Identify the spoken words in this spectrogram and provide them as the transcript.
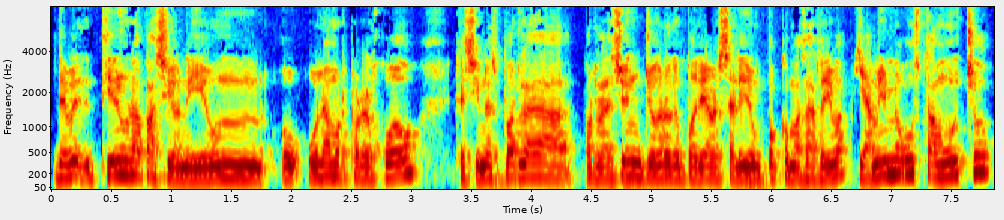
tiene una pasión y un, un, amor por el juego que si no es por la, por la lesión yo creo que podría haber salido un poco más arriba. Y a mí me gusta mucho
